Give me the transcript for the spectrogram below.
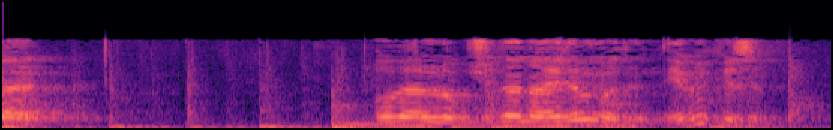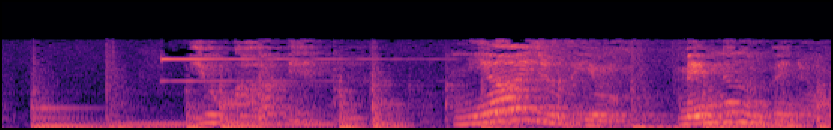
Sen overlockçudan ayrılmadın değil mi kızım? Yok abi. Niye ayrılayım? Memnunum ben orada.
